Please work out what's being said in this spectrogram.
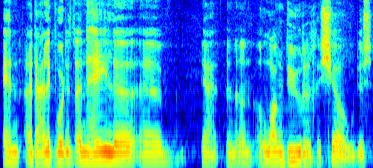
en uiteindelijk wordt het een hele eh, ja, een, een langdurige show. Dus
